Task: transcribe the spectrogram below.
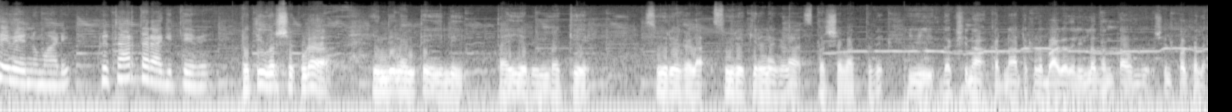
ಸೇವೆಯನ್ನು ಮಾಡಿ ಕೃತಾರ್ಥರಾಗಿದ್ದೇವೆ. ಪ್ರತಿ ವರ್ಷ ಕೂಡ ಹಿಂದಿನಂತೆ ಇಲ್ಲಿ ತಾಯಿಯ ಬಿಂಬಕ್ಕೆ ಸೂರ್ಯಗಳ ಸೂರ್ಯ ಕಿರಣಗಳ ಸ್ಪರ್ಶವಾಗ್ತದೆ. ಈ ದಕ್ಷಿಣ ಕರ್ನಾಟಕದ ಭಾಗದಲ್ಲಿ ಇಲ್ಲದಂಥ ಒಂದು ಶಿಲ್ಪಕಲೆ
